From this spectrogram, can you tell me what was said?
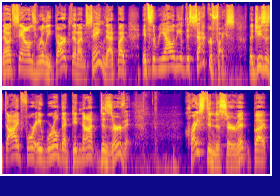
Now, it sounds really dark that I'm saying that, but it's the reality of this sacrifice that Jesus died for a world that did not deserve it. Christ didn't deserve it, but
